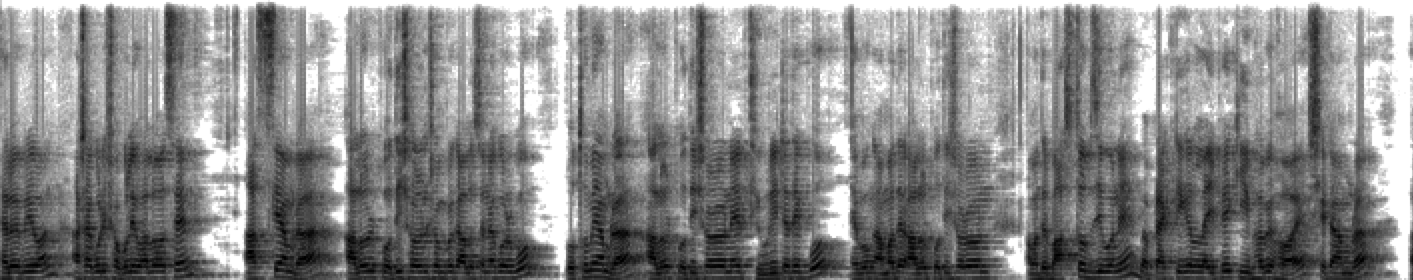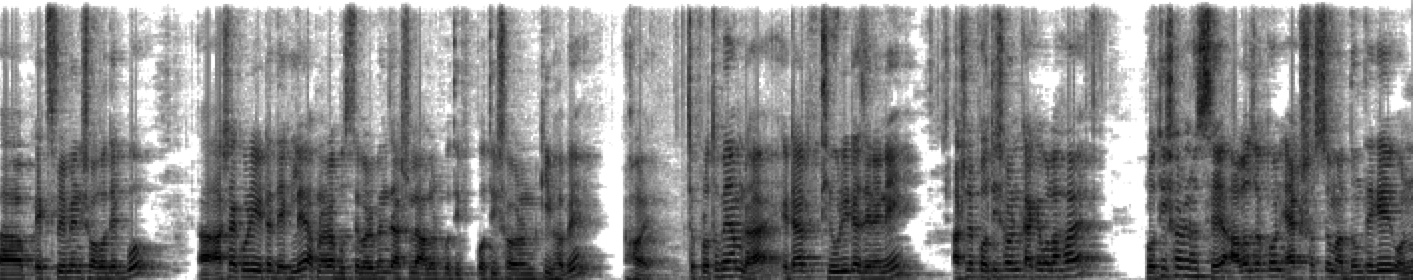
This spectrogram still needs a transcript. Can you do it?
হ্যালো এভরিওয়ান আশা করি সকলেই ভালো আছেন। আজকে আমরা আলোর প্রতিসরণ সম্পর্কে আলোচনা করব। প্রথমে আমরা আলোর প্রতিসরণের থিওরিটা দেখব এবং আমাদের আলোর প্রতিসরণ আমাদের বাস্তব জীবনে বা প্র্যাকটিক্যাল লাইফে কীভাবে হয় সেটা আমরা এক্সপেরিমেন্ট সহ দেখব। আশা করি এটা দেখলে আপনারা বুঝতে পারবেন যে আসলে আলোর প্রতি প্রতিসরণ কীভাবে হয়। তো প্রথমে আমরা এটার থিওরিটা জেনে নেই। আসলে প্রতিসরণ কাকে বলা হয়? প্রতিসরণ হচ্ছে আলো যখন এক শস্য মাধ্যম থেকে অন্য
